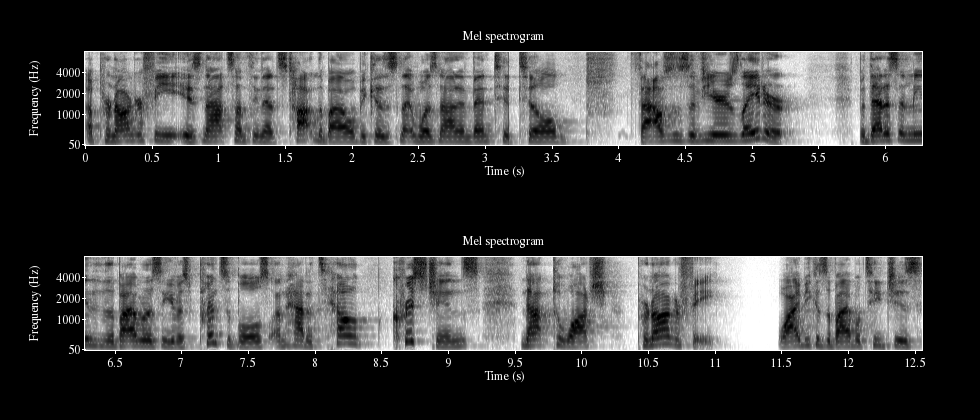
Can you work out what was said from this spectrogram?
a pornography is not something that's taught in the Bible because it was not invented till thousands of years later. But that doesn't mean that the Bible doesn't give us principles on how to tell Christians not to watch pornography. Why? Because the Bible teaches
